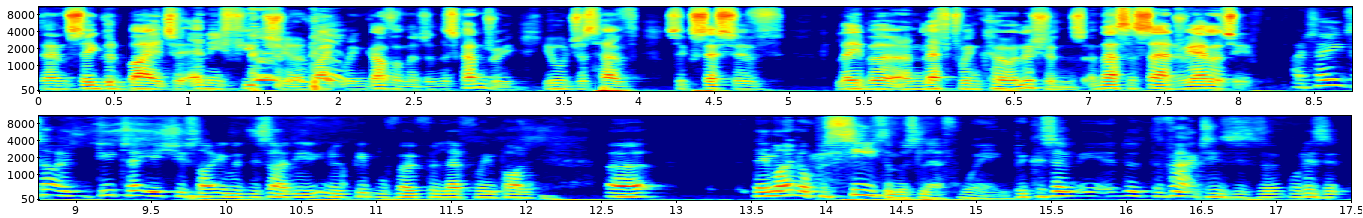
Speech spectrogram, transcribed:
then say goodbye to any future right wing government in this country. You will just have successive Labour and left wing coalitions, and that's a sad reality. I take I do take issue slightly with this idea. You know, people vote for left wing parties. Uh, they might not perceive them as left wing because um, the, the, fact is, is that what is it,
